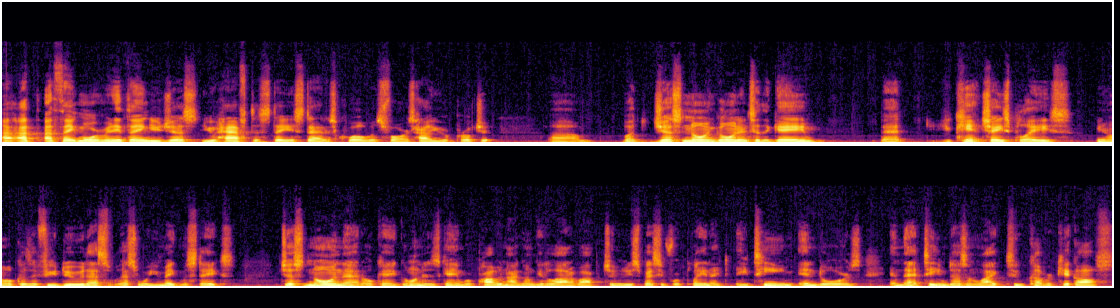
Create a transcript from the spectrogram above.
I, I, I think more of anything, you just you have to stay status quo as far as how you approach it. Um, but just knowing going into the game that you can't chase plays, you know, because if you do, that's that's where you make mistakes. Just knowing that, okay, going to this game, we're probably not going to get a lot of opportunities, especially if we're playing a, a team indoors and that team doesn't like to cover kickoffs.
